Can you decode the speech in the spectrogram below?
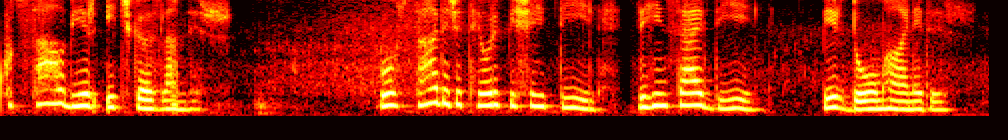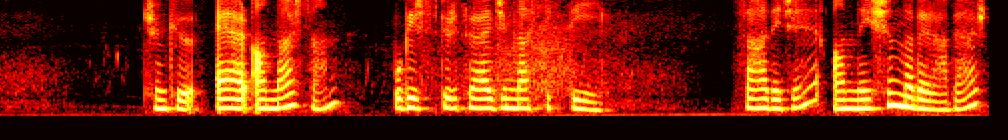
kutsal bir iç gözlemdir. Bu sadece teorik bir şey değil, zihinsel değil, bir doğumhanedir. Çünkü eğer anlarsan bu bir spiritüel jimnastik değil. Sadece anlayışınla beraber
